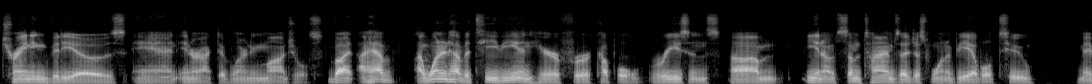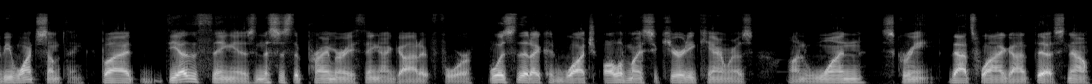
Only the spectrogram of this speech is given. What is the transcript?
training videos and interactive learning modules. But I have, I wanted to have a TV in here for a couple reasons. Um, you know, sometimes I just want to be able to maybe watch something. But the other thing is, and this is the primary thing I got it for, was that I could watch all of my security cameras on one screen. That's why I got this. Now,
